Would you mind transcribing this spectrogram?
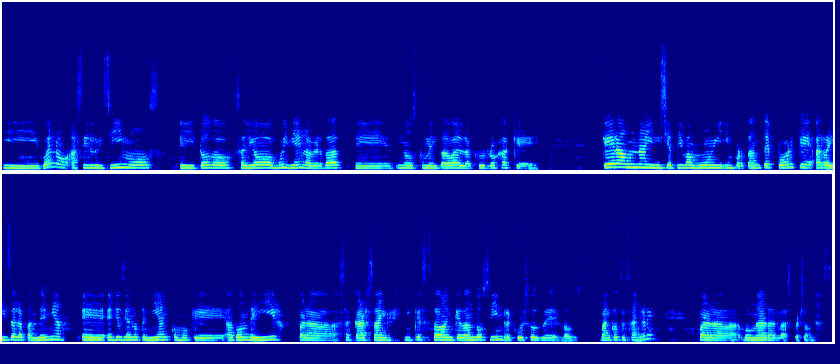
Y bueno, así lo hicimos y todo salió muy bien, la verdad. Eh, nos comentaba la Cruz Roja que, que era una iniciativa muy importante porque a raíz de la pandemia eh, ellos ya no tenían como que a dónde ir para sacar sangre y que se estaban quedando sin recursos de los bancos de sangre para donar a las personas.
